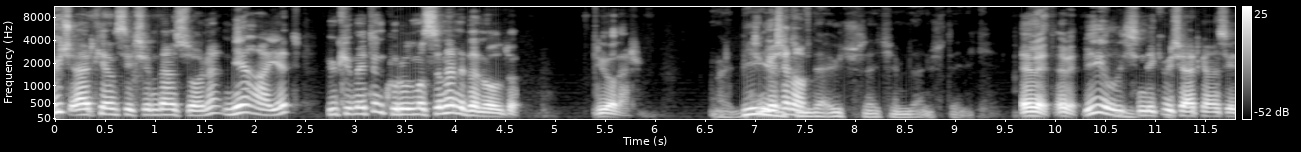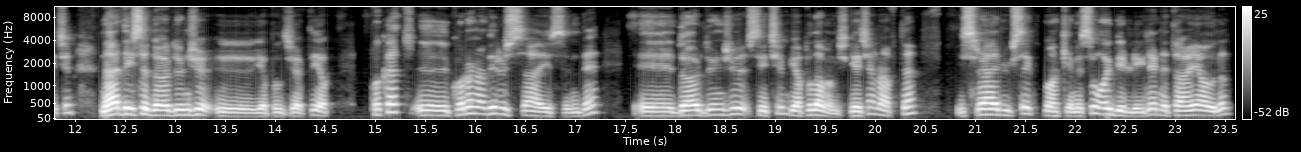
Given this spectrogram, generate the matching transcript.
3 erken seçimden sonra nihayet hükümetin kurulmasına neden oldu diyorlar. Bir Şimdi yıl geçen içinde üç seçimden üstelik. Evet, evet. Bir yıl içindeki üç erken seçim neredeyse dördüncü e, yapılacaktı. Yap. Fakat e, koronavirüs sayesinde e, dördüncü seçim yapılamamış. Geçen hafta İsrail Yüksek Mahkemesi oy birliğiyle Netanyahu'nun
